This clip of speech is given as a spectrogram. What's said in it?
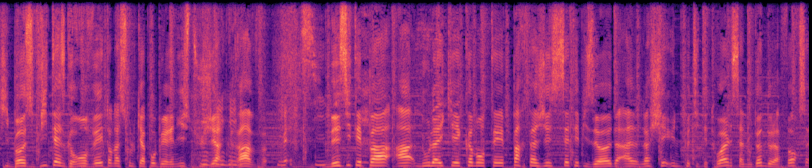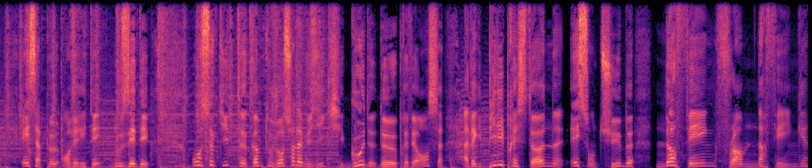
qui bosse vitesse grand V. T'en as sous le capot Bérénice, tu gères grave. Merci. N'hésitez pas à nous liker, commenter, partager cet épisode, à lâcher une petite étoile, ça nous donne de la force et ça peut en vérité nous aider. On se quitte comme toujours sur la musique, good de préférence, avec Billy Preston et son tube Nothing from Nothing,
